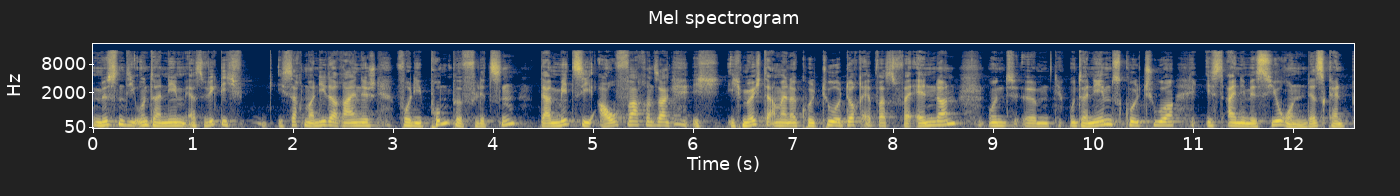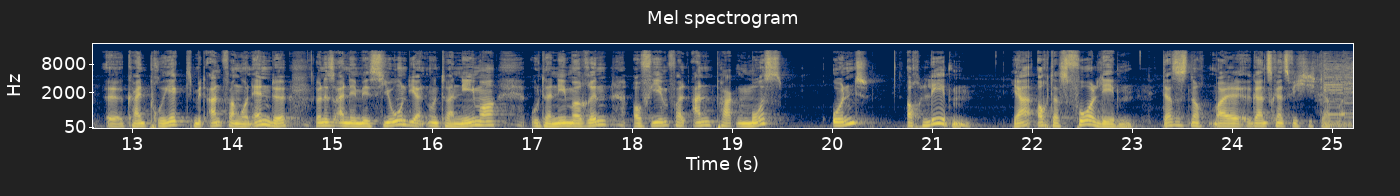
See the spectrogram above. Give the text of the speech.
müssen die Unternehmen erst wirklich, ich sag mal niederrheinisch, vor die Pumpe flitzen, damit sie aufwachen und sagen, ich, ich möchte an meiner Kultur doch etwas verändern. Und ähm, Unternehmenskultur ist eine Mission. Das ist kein, äh, kein Projekt mit Anfang und Ende, sondern es ist eine Mission, die ein Unternehmer, Unternehmerin auf jeden Fall anpacken muss und auch leben. Ja, auch das Vorleben. Das ist noch mal ganz, ganz wichtig dabei.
